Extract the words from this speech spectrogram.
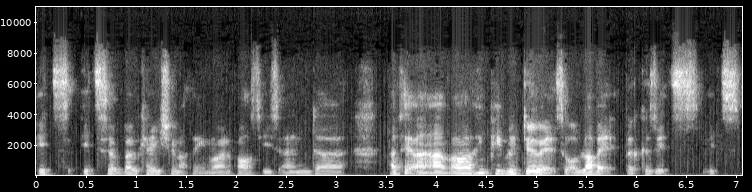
it's it's a vocation, I think, rhinoplasties, and uh, I think I, I, think people who do it sort of love it because it's it's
